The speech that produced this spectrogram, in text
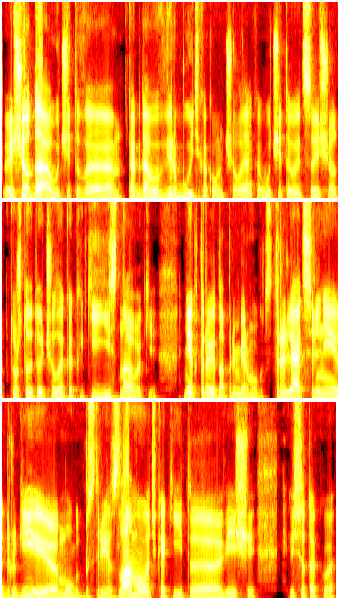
Еще, да, учитывая, когда вы вербуете какого-нибудь человека, учитывается еще то, что у этого человека какие есть навыки. Некоторые, например, могут стрелять сильнее, другие могут быстрее взламывать какие-то вещи и все такое.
